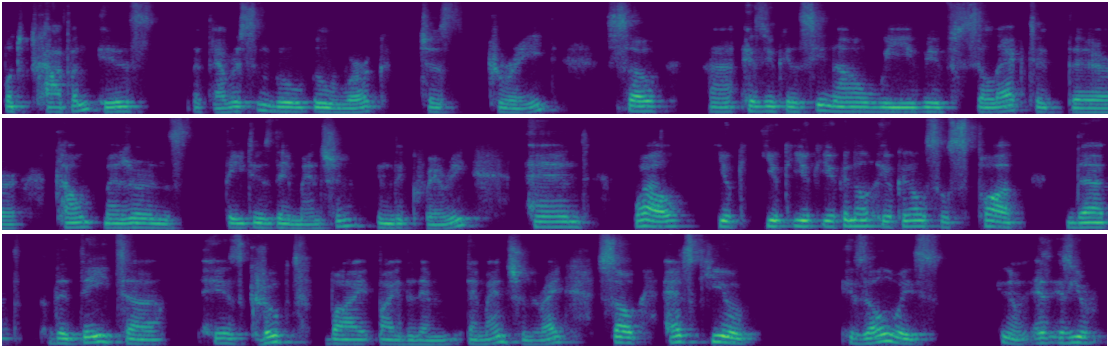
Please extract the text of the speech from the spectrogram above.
what would happen is that everything will, will work just great. So uh, as you can see now, we, we've selected the count measure and status dimension in the query. And well, you, you, you, you, can, you can also spot that the data is grouped by by the dim- dimension, right? So as cube is always, you know, as, as you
